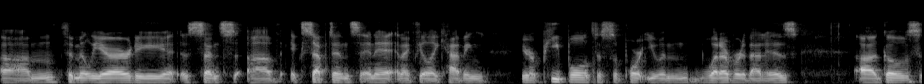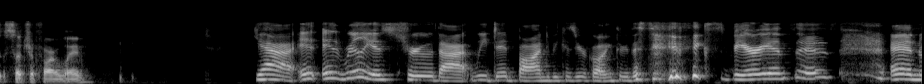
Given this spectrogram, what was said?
um, familiarity, a sense of acceptance in it, and I feel like having your people to support you in whatever that is uh, goes such a far way. Yeah, it, it really is true that we did bond because you're going through the same experiences. And,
